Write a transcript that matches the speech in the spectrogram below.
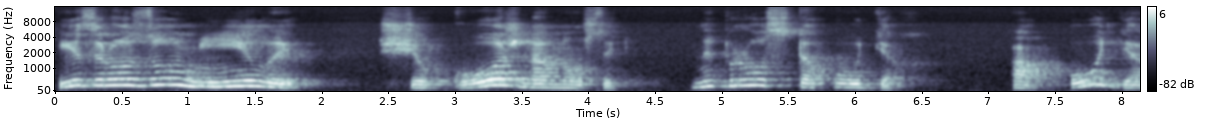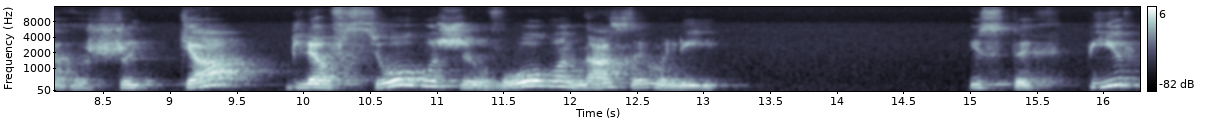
і зрозуміли що кожна носить не просто одяг, а одяг життя для всього живого на землі. І з тих пір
